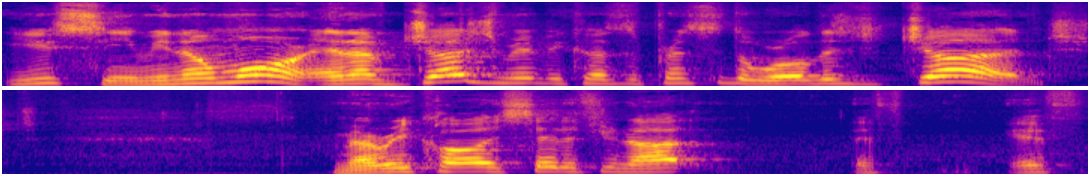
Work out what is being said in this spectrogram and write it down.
you see me no more, and of judgment because the prince of the world is judged. Remember, recall I said, if you're not, if if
